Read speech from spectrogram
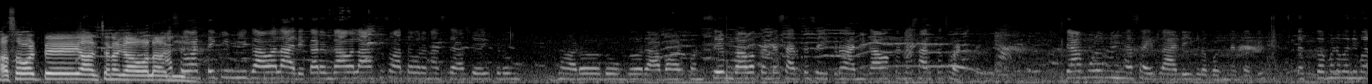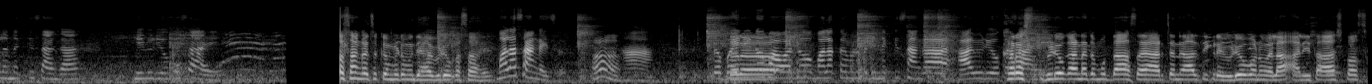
असं वाटते अर्चना गावाला आली. असं वाटतं की मी गावाला आले कारण गावाला असंच वातावरण असतं असं इकडून झाडं डोंगर आभाळ पण सेम गावाकडल्या सारखंच आहे इकडं आणि गावाकडल्या सारखंच वाटतंय. त्यामुळे मी ह्या साईडला आले इकडं बघण्यासाठी. तर कमेंटमध्ये मला नक्की सांगा हे व्हिडिओ कसा आहे? सांगायचं कमेंटमध्ये हा व्हिडिओ कसा आहे? मला सांगायचं. हा. हा. तर बहिणीनं भावानं मला कमेंटमध्ये नक्की सांगा हा व्हिडिओ कसा खरंच आहे? व्हिडिओ काढण्याचा मुद्दा असा आहे अर्चना आली तिकडे व्हिडिओ बनवायला आणि इथं आसपास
